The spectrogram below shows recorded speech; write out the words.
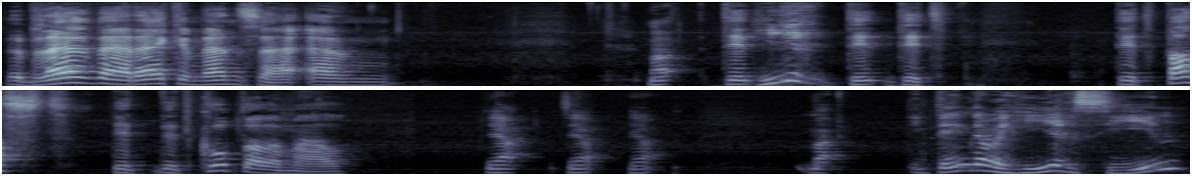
we blijven bij rijke mensen en Maar dit, hier... dit, dit, dit past. Dit, dit klopt allemaal. Ja, ja, ja. Maar ik denk dat we hier zien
